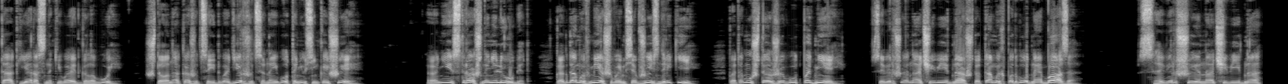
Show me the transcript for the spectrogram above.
так яростно кивает головой, что она, кажется, едва держится на его тонюсенькой шее. Они страшно не любят, когда мы вмешиваемся в жизнь реки, потому что живут под ней. Совершенно очевидно, что там их подводная база. Совершенно очевидно.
